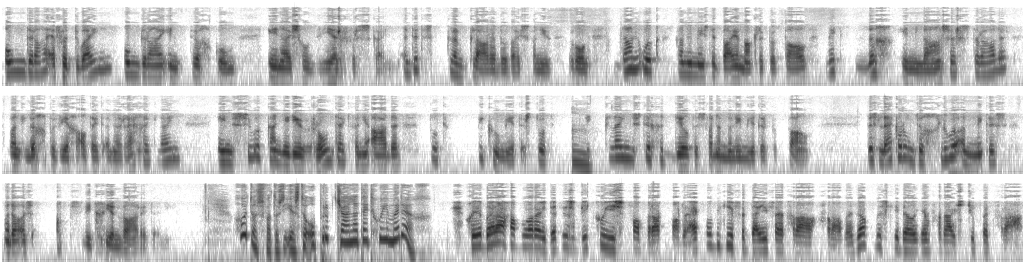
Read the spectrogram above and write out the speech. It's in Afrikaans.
omdraai, verdwyn, omdraai en terugkom en hy sal weer verskyn. En dit is klinkklare bewys van die rond. Dan ook kan 'n mens dit baie maklik bepaal met lig en laserstrale, want lig beweeg altyd in 'n reguit lyn en so kan jy die rondheid van die aarde tot pikometers, tot mm. die kleinste gedeeltes van 'n millimeter bepaal. Dis lekker om te glo aan mites, maar daar is absoluut geen waarheid in nie. Goed, ons vat ons eerste oproep. Charlotte, goeiemiddag. Goeiemiddag, Aborey. Dit is Bikoes van Brakpan. Ek wil 'n bietjie vir Duif 'n vraag vra. Wat dalk miskien nou een van daai stupid vrae.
